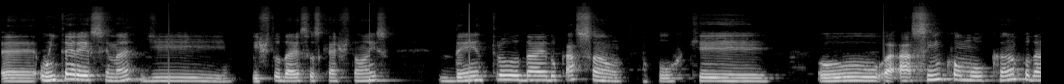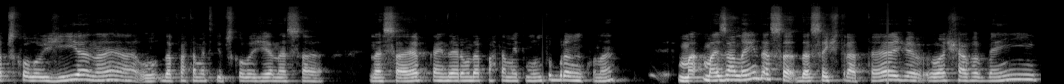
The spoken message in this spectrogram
é, o interesse, né? De estudar essas questões dentro da educação, porque o, assim como o campo da psicologia, né, o departamento de psicologia nessa, nessa época ainda era um departamento muito branco, né? Mas além dessa, dessa estratégia, eu achava bem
